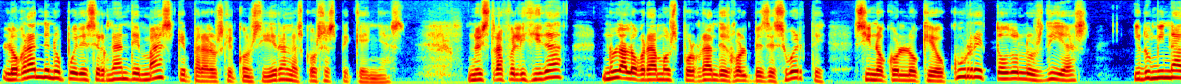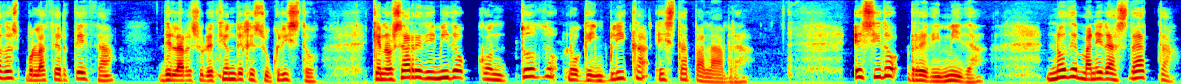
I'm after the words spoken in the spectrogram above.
Lo grande no puede ser grande más que para los que consideran las cosas pequeñas. Nuestra felicidad no la logramos por grandes golpes de suerte, sino con lo que ocurre todos los días, iluminados por la certeza de la resurrección de Jesucristo, que nos ha redimido con todo lo que implica esta palabra. He sido redimida, no de manera abstracta,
